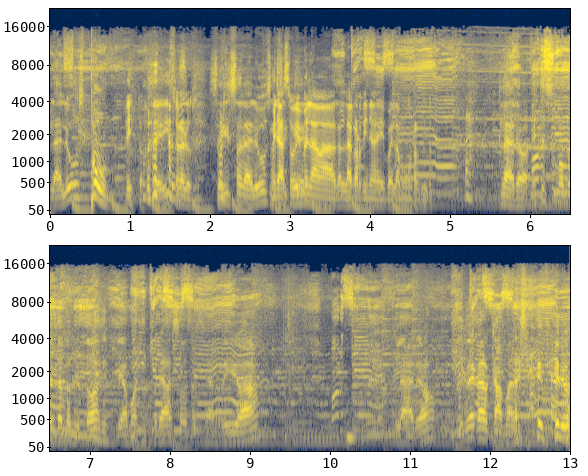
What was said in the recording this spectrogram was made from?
la luz, ¡pum! Listo, se hizo la luz. Se hizo la luz. Mira, subime que, la, la cortina y bailamos un ratito. Claro, este es un momento en donde todos desplegamos los brazos hacia arriba. Claro. Tendría que haber cámaras en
